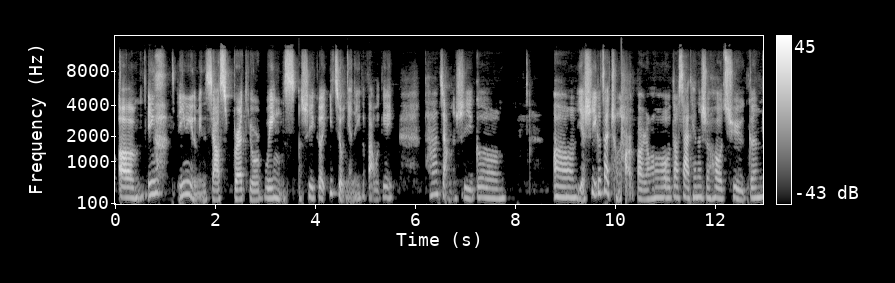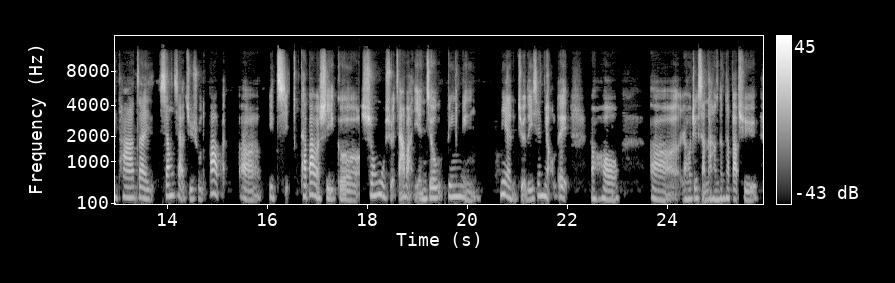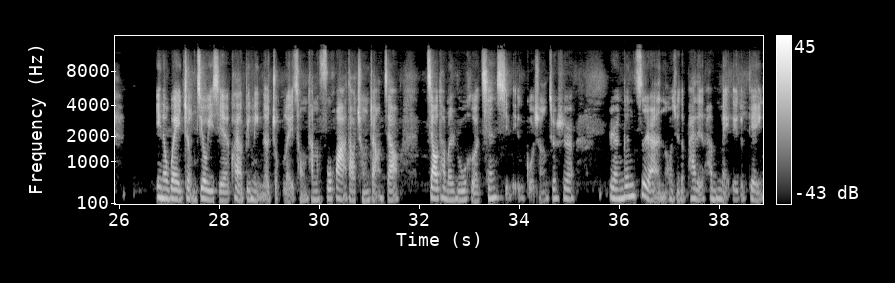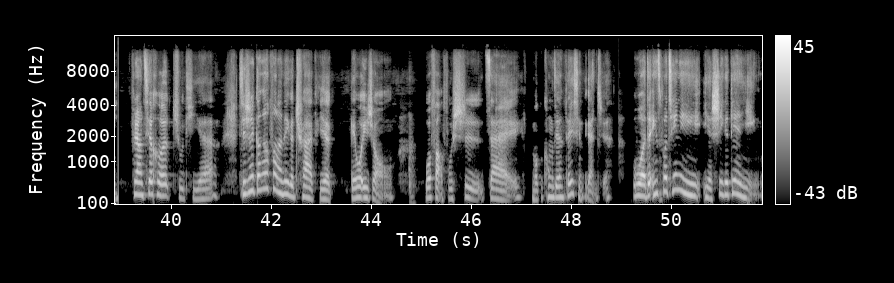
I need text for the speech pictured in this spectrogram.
um, 英英语的名字叫《Spread Your Wings》，是一个一九年的一个法国电影。它讲的是一个，嗯，也是一个在城孩儿吧，然后到夏天的时候去跟他在乡下居住的爸爸啊、呃一起。他爸爸是一个生物学家吧，研究濒临灭绝的一些鸟类，然后。啊、然后这个小男孩跟他爸爸去，in a way 拯救一些快要濒临的种类，从它们孵化到成长，教教他们如何迁徙的一个过程，就是人跟自然，我觉得拍的很美的一个电影。非常切合主题。其实刚刚放的那个 track 也给我一种我仿佛是在某个空间飞行的感觉。我的 Insportini 也是一个电影，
